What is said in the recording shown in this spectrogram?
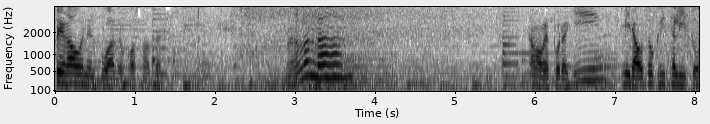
pegado en el cuadro, cosas de esas. Vamos a ver por aquí. Mira, otro cristalito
